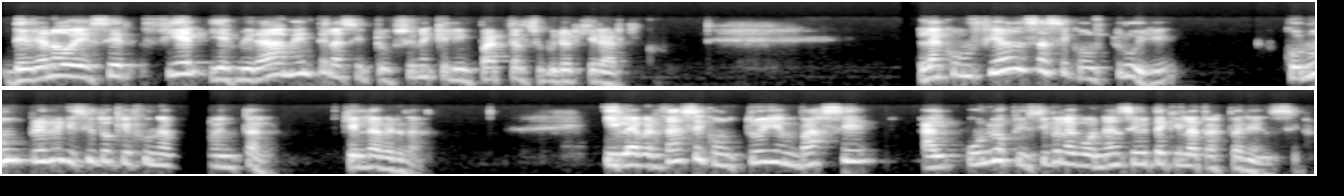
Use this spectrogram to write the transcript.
Deberán obedecer fiel y esmeradamente las instrucciones que le imparte el superior jerárquico. La confianza se construye con un prerequisito que es fundamental, que es la verdad. Y la verdad se construye en base a uno de los principios de la gobernanza abierta, que es la transparencia.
